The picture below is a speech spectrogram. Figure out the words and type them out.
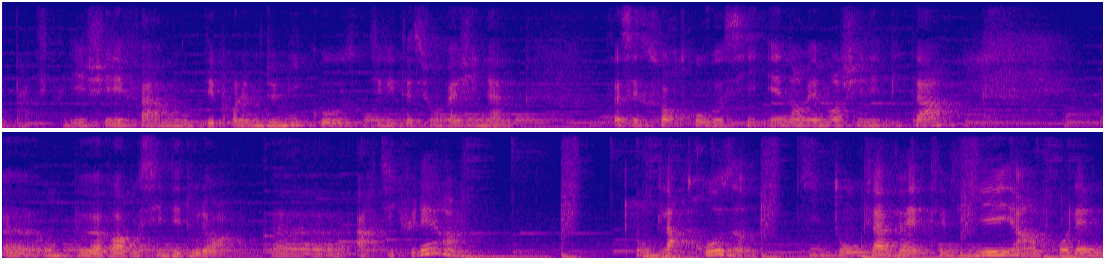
en particulier chez les femmes, des problèmes de mycose, d'irritation vaginale. Ça, c'est ce qu'on retrouve aussi énormément chez l'hôpital. Euh, on peut avoir aussi des douleurs euh, articulaires ou de l'arthrose qui donc là va être liée à un problème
